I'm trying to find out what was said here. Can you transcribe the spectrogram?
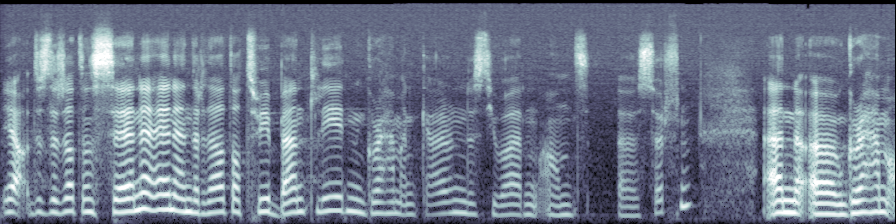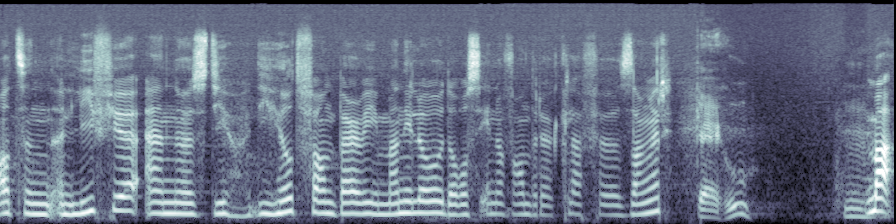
Ja, dus er zat een scène in, inderdaad, dat twee bandleden, Graham en Karen, dus die waren aan het eh, surfen. En eh, Graham had een, een liefje en dus die, die hield van Barry Manilow, dat was een of andere kleffe zanger. Kijk hoe. Maar,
